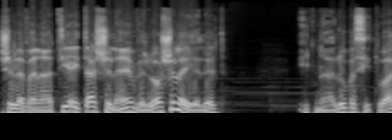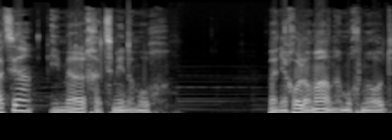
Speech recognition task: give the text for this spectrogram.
שלהבנתי הייתה שלהם ולא של הילד, התנהלו בסיטואציה עם ערך עצמי נמוך. ואני יכול לומר נמוך מאוד.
